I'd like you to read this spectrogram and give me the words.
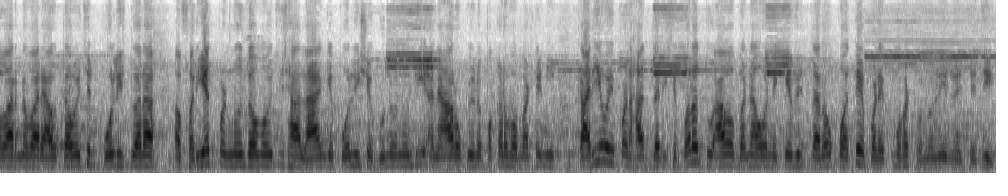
અવારનવાર આવતા હોય છે. પોલીસ દ્વારા ફરિયાદ પણ નોંધવામાં આવી છે હાલ આ અંગે પોલીસે ગુનો નોંધી અને આરોપીઓને પકડવા માટેની કાર્યવાહી પણ હાથ ધરી છે. પરંતુ આવા બનાવોને કેવી રીતના રોકવા તે પણ એક મહત્વનો નિર્ણય છે. જી.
